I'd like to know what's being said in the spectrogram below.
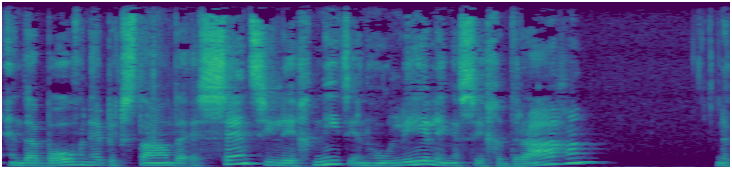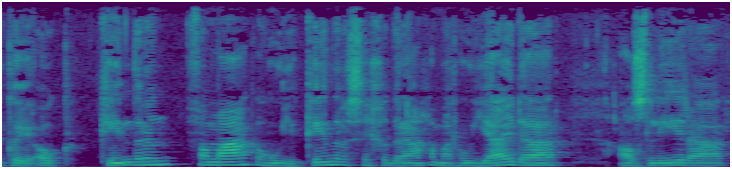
En daarboven heb ik staan: de essentie ligt niet in hoe leerlingen zich gedragen. En daar kun je ook kinderen van maken, hoe je kinderen zich gedragen, maar hoe jij daar als leraar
